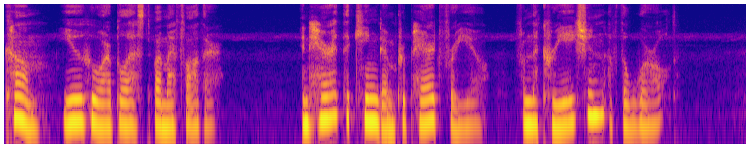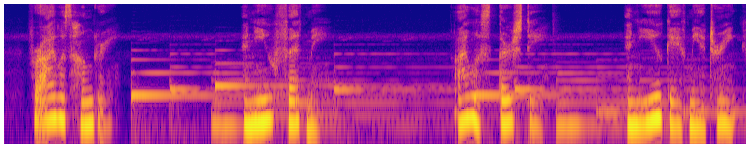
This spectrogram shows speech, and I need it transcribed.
Come, you who are blessed by my Father, inherit the kingdom prepared for you from the creation of the world. For I was hungry and you fed me. I was thirsty, and you gave me a drink.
